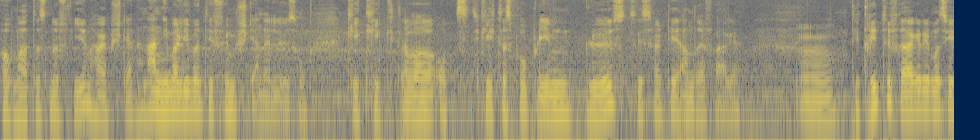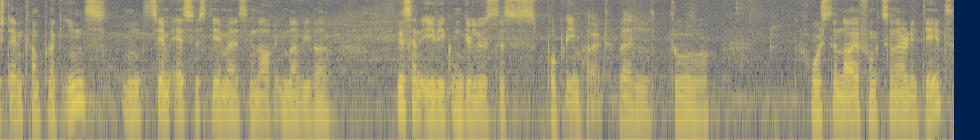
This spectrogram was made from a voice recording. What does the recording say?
Warum hat das nur viereinhalb Sterne? Na, nimm mal lieber die Fünf-Sterne-Lösung. Klick, klickt. Aber ob wirklich das Problem löst, ist halt die andere Frage. Mhm. Die dritte Frage, die man sich stellen kann, Plugins und CMS-Systeme sind auch immer wieder ist ein ewig ungelöstes Problem halt, weil du holst eine neue Funktionalität,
